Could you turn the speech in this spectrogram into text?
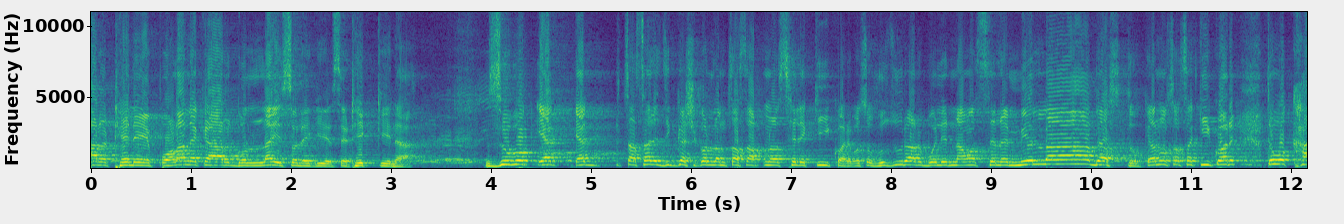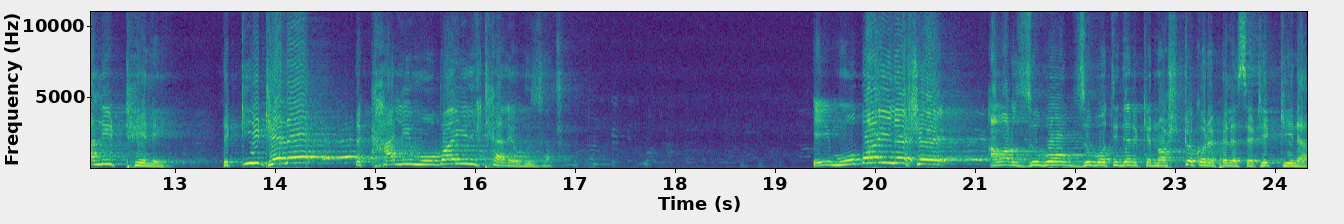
আর ঠেলে পড়ালেখা আর গোল্লাই চলে গিয়েছে, ঠিক কিনা? যুবক এক এক চাচারে জিজ্ঞাসা করলাম, চাচা, আপনার ছেলে কি করে? বলছে, হুজুর আর বললেন না আমার ছেলে মেলা ব্যস্ত। কেন চাচা, কি করে? তো ও খালি ঠেলে। তো কি ঠেলে? খালি মোবাইল ঠেলে, হুজুর। এই মোবাইল এসে আমার যুবক যুবতীদেরকে নষ্ট করে ফেলেছে, ঠিক কিনা?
